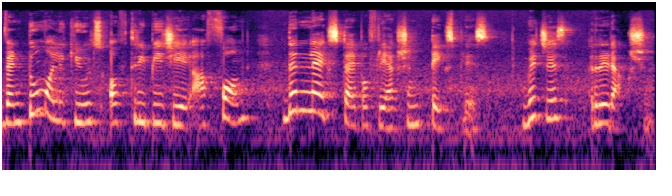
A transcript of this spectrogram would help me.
when two molecules of 3 PGA are formed the next type of reaction takes place which is reduction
